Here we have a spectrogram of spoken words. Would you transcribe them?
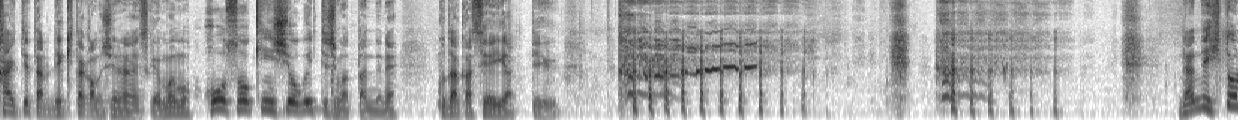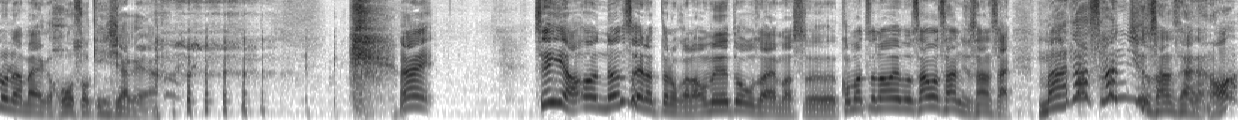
書いてたらできたかもしれないですけどもう放送禁止用語言ってしまったんでね。久高誠也っていう。なんで人の名前が放送禁止やがや。はい。せいやあ何歳だったのかな？おめでとうございます。小松直江さんは33歳まだ33歳なの？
